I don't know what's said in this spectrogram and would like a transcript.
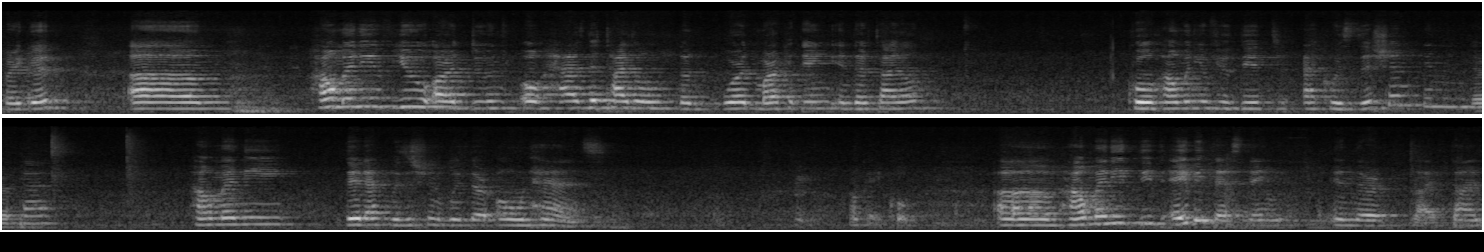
Very good. Um, how many of you are doing, or has the title, the word marketing in their title? Cool. How many of you did acquisition in their past? How many did acquisition with their own hands? Okay, cool. Um, how many did A-B testing in their lifetime?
